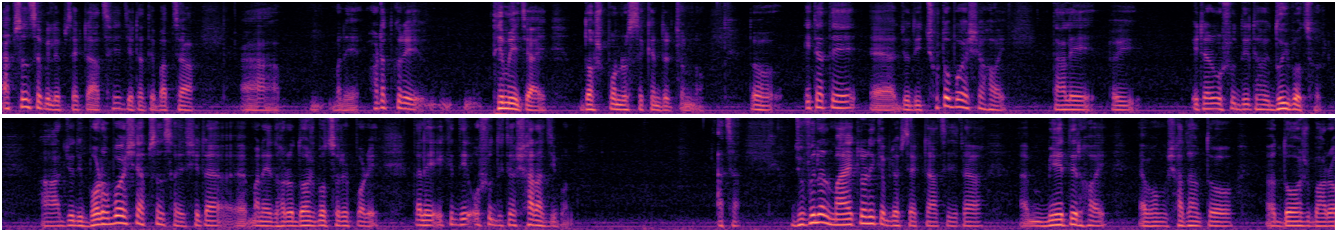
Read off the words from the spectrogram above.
অ্যাবসেন্স এপিলেপসি একটা আছে, যেটাতে বাচ্চা মানে হঠাৎ করে থেমে যায় দশ পনেরো সেকেন্ডের জন্য। তো এটাতে যদি ছোট বয়সে হয়, তাহলে ওই এটার ওষুধ দিতে হয় দুই বছর। আর যদি বড় বয়সে অ্যাবসেন্স হয়, সেটা মানে ধরো দশ বছরের পরে, তাহলে একে দিয়ে ওষুধ দিতে হয় সারা জীবন। আচ্ছা জুভেনাল মাইক্লোনিক এপিলেপসি একটা আছে যেটা মেয়েদের হয় এবং সাধারণত দশ, বারো,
